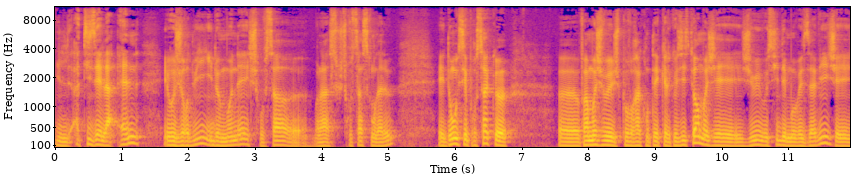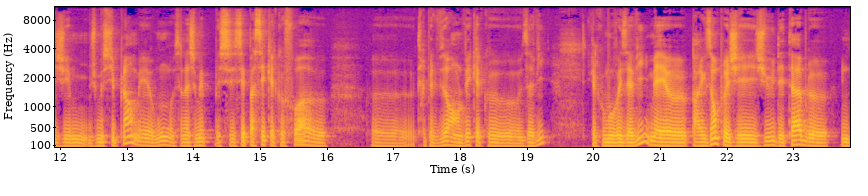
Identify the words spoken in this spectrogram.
il, attisait la haine, et aujourd'hui il le monnaie. Je trouve ça, euh, voilà, je trouve ça scandaleux. Et donc c'est pour ça que, euh, enfin moi je, je peux vous raconter quelques histoires. Moi j'ai eu aussi des mauvais avis. Je me suis plaint, mais bon, ça n'a jamais, c'est passé quelques fois. Euh, euh, a enlevé quelques avis quelques mauvais avis, mais euh, par exemple, j'ai eu des tables, une,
